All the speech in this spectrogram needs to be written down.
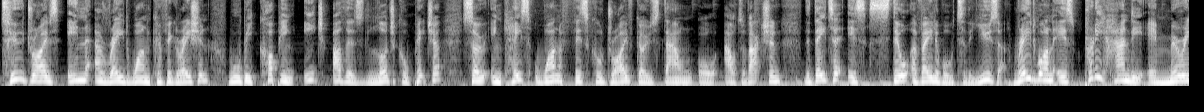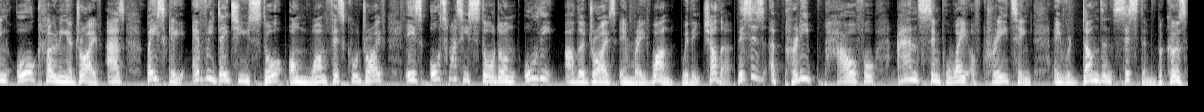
two drives in a RAID 1 configuration will be copying each other's logical picture, so in case one physical drive goes down or out of action, the data is still available to the user. RAID 1 is pretty handy in mirroring or cloning a drive as basically every data you store on one physical drive is automatically stored on all the other drives in RAID 1 with each other. This is a pretty powerful and simple way of creating a redundant system because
